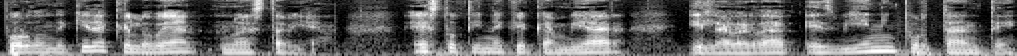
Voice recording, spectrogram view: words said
Por donde quiera que lo vean, no está bien. Esto tiene que cambiar y la verdad es bien importante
